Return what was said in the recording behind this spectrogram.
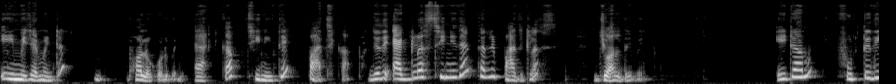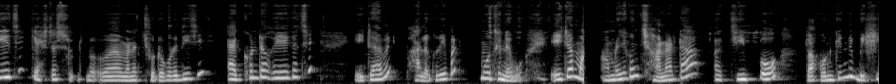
এই মেজারমেন্টটা ফলো করবেন। এক কাপ চিনিতে পাঁচ কাপ। যদি এক গ্লাস চিনি দেন, তাহলে পাঁচ গ্লাস জল দেবেন। এইটা আমি ফুটতে দিয়েছি, গ্যাসটা মানে ছোট করে দিয়েছি। এক ঘণ্টা হয়ে গেছে। এইটা আমি ভালো করে এবার মুছে নেব। এইটা মা- আমরা যখন ছানাটা চিপবো, তখন কিন্তু বেশি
